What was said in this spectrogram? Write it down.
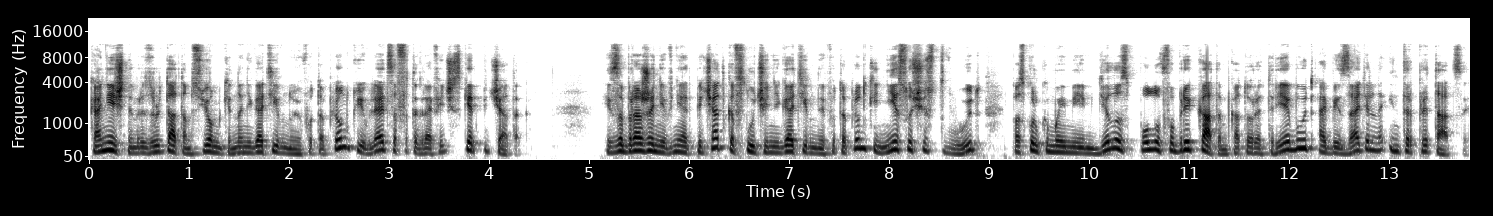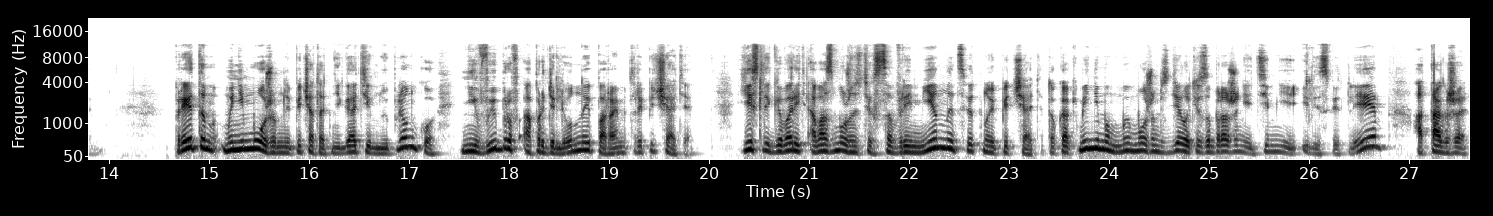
Конечным результатом съемки на негативную фотопленку является фотографический отпечаток. Изображений вне отпечатка в случае негативной фотопленки не существует, поскольку мы имеем дело с полуфабрикатом, который требует обязательно интерпретации. При этом мы не можем напечатать негативную пленку, не выбрав определенные параметры печати. Если говорить о возможностях современной цветной печати, то как минимум мы можем сделать изображение темнее или светлее, а также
